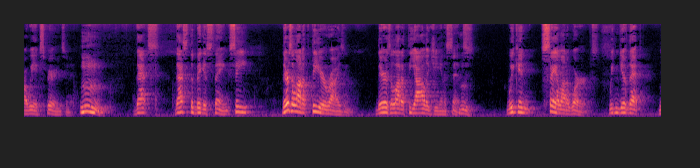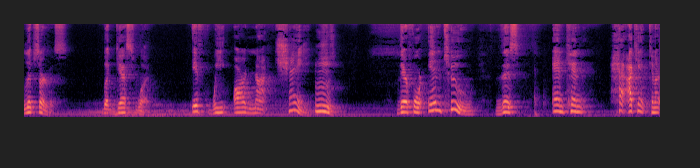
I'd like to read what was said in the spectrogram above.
Are we experiencing it? Mm. That's that's the biggest thing. See, there's a lot of theorizing. There's a lot of theology in a sense. Mm. We can say a lot of words. We can give that lip service. But guess what? If we are not changed, Mm. therefore into this and can ha- I can't can I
